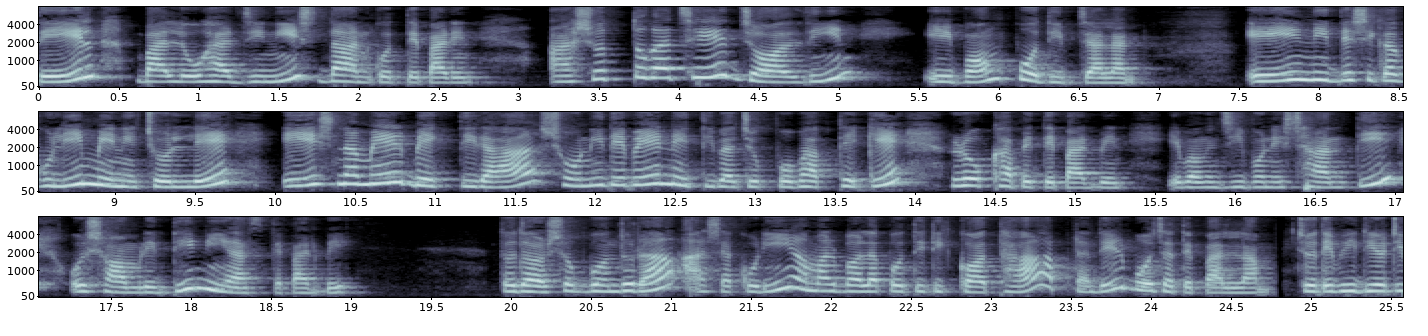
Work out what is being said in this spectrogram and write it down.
তেল বা লোহার জিনিস দান করতে পারেন। আসত্য গাছে জল দিন এবং প্রদীপ জ্বালান। এই নির্দেশিকাগুলি মেনে চললে এস নামের ব্যক্তিরা শনিদেবের নেতিবাচক প্রভাব থেকে রক্ষা পেতে পারবেন এবং জীবনে শান্তি ও সমৃদ্ধি নিয়ে আসতে পারবে। তো দর্শক বন্ধুরা, আশা করি আমার বলা প্রতিটি কথা আপনাদের বোঝাতে পারলাম। যদি ভিডিওটি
